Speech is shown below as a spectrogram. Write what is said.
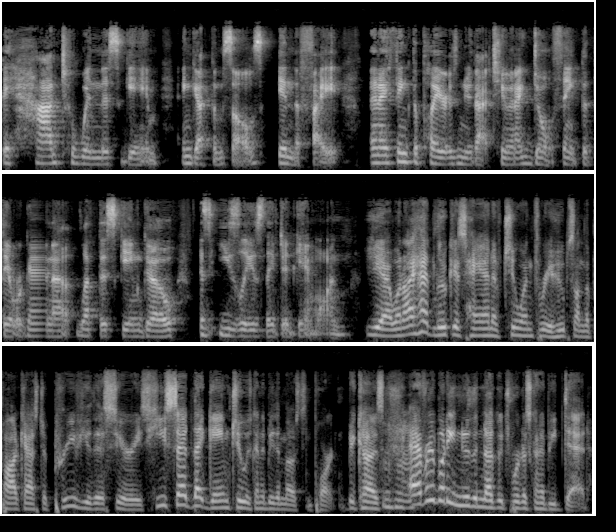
they had to win this game and get themselves in the fight and i think the players knew that too and i don't think that they were going to let this game go as easily as they did game one Yeah, when I had Lucas Han of 213 Hoops on the podcast to preview this series, he said that game two was going to be the most important because mm-hmm. everybody knew the Nuggets were just going to be dead.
